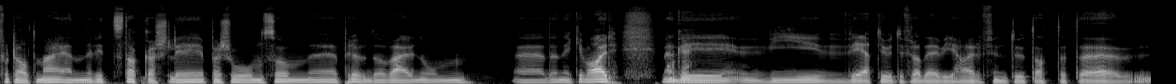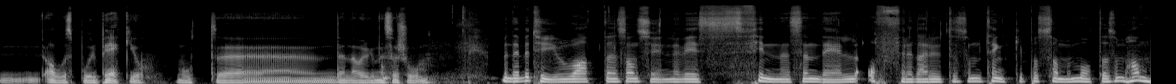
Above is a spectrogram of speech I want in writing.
fortalte meg, en litt stakkarslig person som prøvde å være noen den ikke var. Men okay. vi, vi vet jo ut ifra det vi har funnet ut, at dette Alle spor peker jo mot uh, denne organisasjonen. Men det betyr jo at det sannsynligvis finnes en del ofre der ute som tenker på samme måte som han.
